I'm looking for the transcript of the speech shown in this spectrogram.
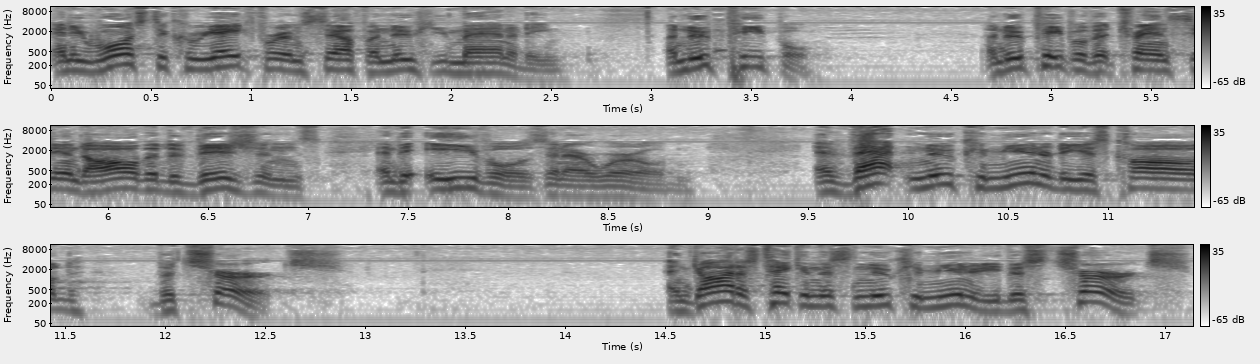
And he wants to create for himself a new humanity, a new people, a new people that transcend all the divisions and the evils in our world. And that new community is called the church. And God has taken this new community, this church,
